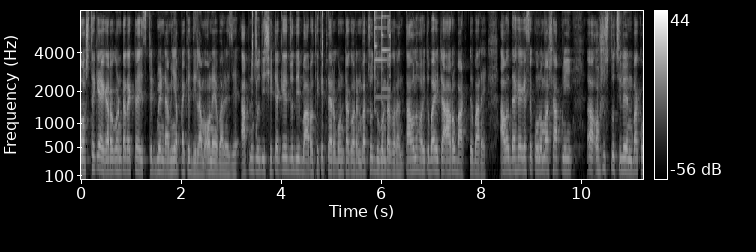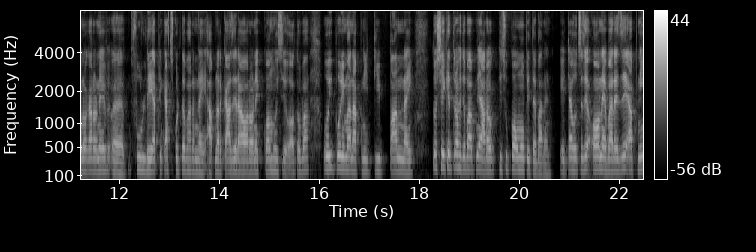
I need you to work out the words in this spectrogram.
দশ থেকে এগারো ঘণ্টার একটা স্টেটমেন্ট আমি আপনাকে দিলাম অন এভারেজে আপনি যদি সেটাকে যদি বারো থেকে তেরো ঘণ্টা করেন বা চোদ্দ ঘণ্টা করেন, তাহলে হয়তো বা এটা আরও বাড়তে পারে। আবার দেখা গেছে কোনো মাসে আপনি অসুস্থ ছিলেন বা কোনো কারণে ফুল ডে আপনি কাজ করতে পারেন নাই, আপনার কাজের আওয়ার অনেক কম হয়েছে অথবা ওই পরিমাণ আপনি টিপ পান নাই। তো সেক্ষেত্রে হয়তো আপনি আরও কিছু কমও পেতে পারেন। এটা হচ্ছে যে অন অ্যাভারেজে আপনি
